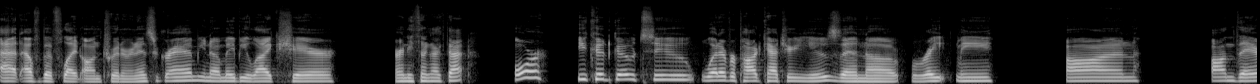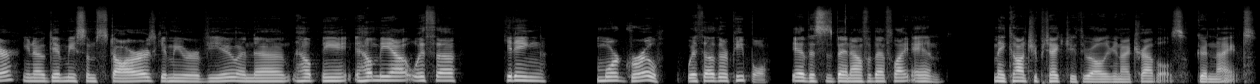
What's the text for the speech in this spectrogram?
at alphabet flight on Twitter and Instagram, you know, maybe like, share, or anything like that. Or you could go to whatever podcatcher you use and uh, rate me on on there. You know, give me some stars, give me a review, and uh, help me help me out with uh, getting more growth with other people. Yeah, this has been Alphabet Flight, and may Country protect you through all your night travels. Good night.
